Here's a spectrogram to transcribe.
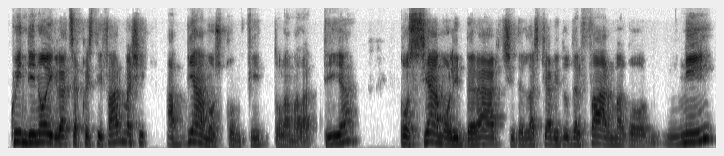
Quindi noi grazie a questi farmaci abbiamo sconfitto la malattia, possiamo liberarci della schiavitù del farmaco? Ni,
